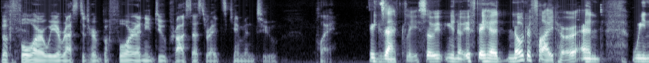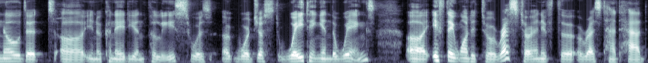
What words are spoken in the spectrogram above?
before we arrested her, before any due process rights came into play. Exactly. So you know, if they had notified her, and we know that uh, you know Canadian police was uh, were just waiting in the wings, uh, if they wanted to arrest her, and if the arrest had had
